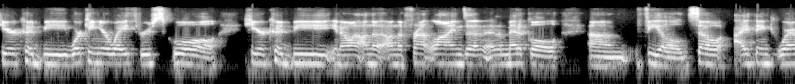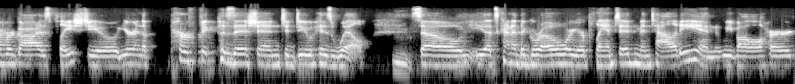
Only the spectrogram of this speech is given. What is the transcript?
here could be working your way through school. Here could be you know on the on the front lines in, in a medical um, field. So i think wherever god has placed you you're in the perfect position to do his will. Mm. so that's kind of the grow where you're planted mentality and we've all heard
